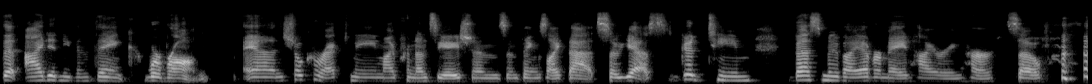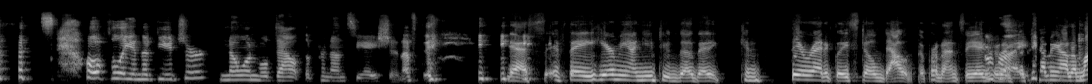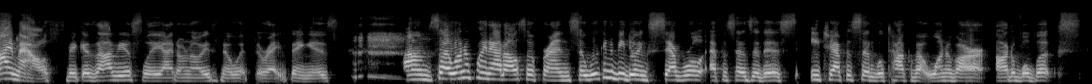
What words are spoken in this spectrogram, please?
that I didn't even think were wrong and she'll correct me my pronunciations and things like that. So yes good team best move i ever made hiring her. So hopefully in the future no one will doubt the pronunciation of things. Yes if they hear me on youtube though they can theoretically still doubt the pronunciation right. coming out of my mouth because obviously I don't always know what the right thing is. Um, so I want to point out also, friends, so we're going to be doing several episodes of this. Each episode will talk about one of our Audible books.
